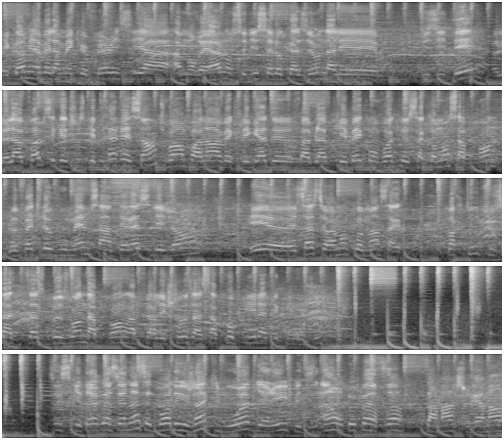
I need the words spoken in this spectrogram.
Et comme il y avait la Maker Fair ici à, Montréal, on se dit c'est l'occasion d'aller visiter. Le Lab Fab, c'est quelque chose qui est très récent. Tu vois, en parlant avec les gars de Fab Lab Québec, on voit que ça commence à prendre. Le faites-le vous-même, ça intéresse les gens. Et, euh, ça, c'est vraiment commun. partout, tu as, as besoin d'apprendre à faire les choses, à s'approprier la technologie ce qui est très impressionnant, c'est de voir des gens qui voient, puis arrivent, et disent « Ah, on peut faire ça ». Ça marche vraiment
